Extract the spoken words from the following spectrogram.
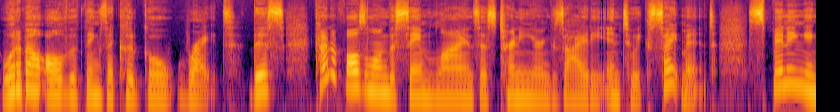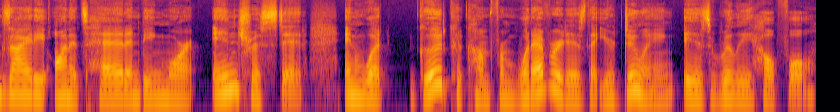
what about all of the things that could go right? This kind of falls along the same lines as turning your anxiety into excitement, spinning anxiety on its head and being more interested in what good could come from whatever it is that you're doing is really helpful.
